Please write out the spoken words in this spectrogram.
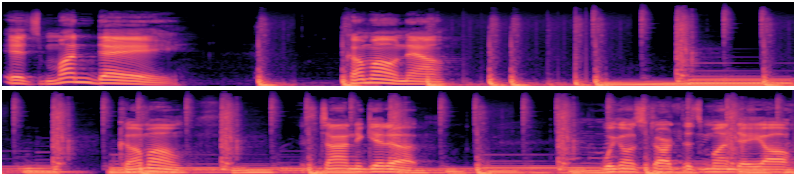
It's Monday. Come on now. Come on. It's time to get up. We're going to start this Monday off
